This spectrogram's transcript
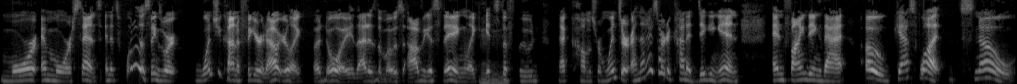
more and more sense. And it's one of those things where once you kind of figure it out, you're like, adoy, that is the most obvious thing. Like mm-hmm. it's the food that comes from winter. And then I started kind of digging in and finding that, oh, guess what? Snow,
